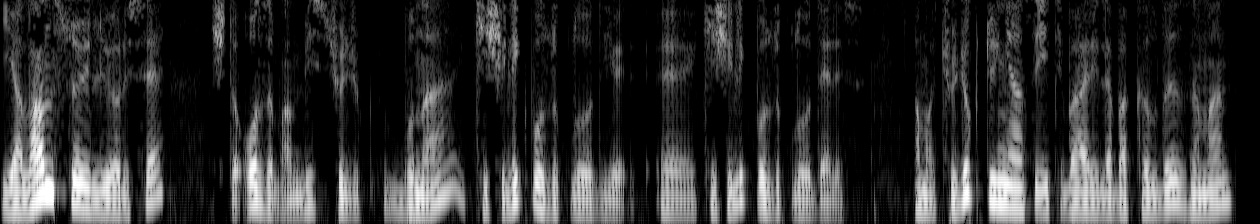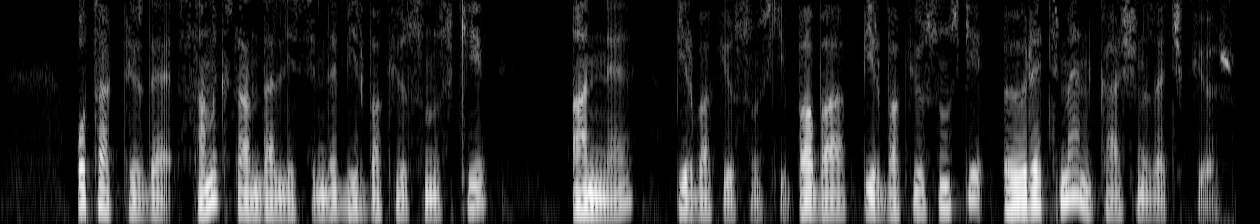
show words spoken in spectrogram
yalan söylüyor ise işte o zaman biz çocuk buna kişilik bozukluğu diye e, kişilik bozukluğu deriz. Ama çocuk dünyası itibariyle bakıldığı zaman o takdirde sanık sandalyesinde bir bakıyorsunuz ki anne, bir bakıyorsunuz ki baba, bir bakıyorsunuz ki öğretmen karşınıza çıkıyor.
